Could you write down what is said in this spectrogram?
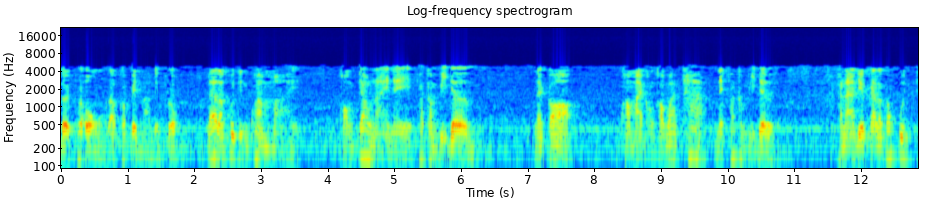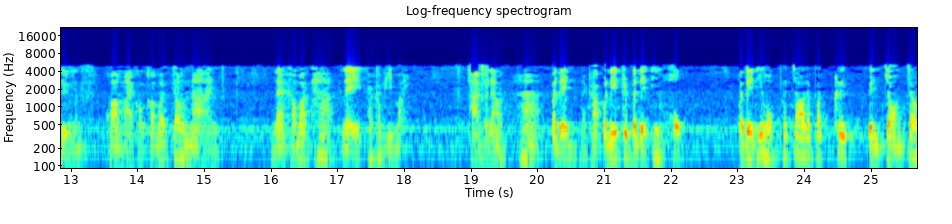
โดยพระองค์เราก็เป็นมาเป็นพระองค์แล้วเราพูดถึงความหมาย ของเจ้านายในพระคัมภีร์เดิม และก็ความหมายของคาว่าท่าในพระคัมภีร์เดิม ขณะเดียวกันเราก็พูดถึงความหมายของคาว่าเจ้านาย และคำว่าท่าในพระคัมภีร์ใหม่ผ่านไปแล้วห้าประเด็นนะครับ วันนี้ขึ้นประเด็นที่หกประเด็นที่หกพระเจ้าและพระคริสต์เป็นจอมเจ้า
